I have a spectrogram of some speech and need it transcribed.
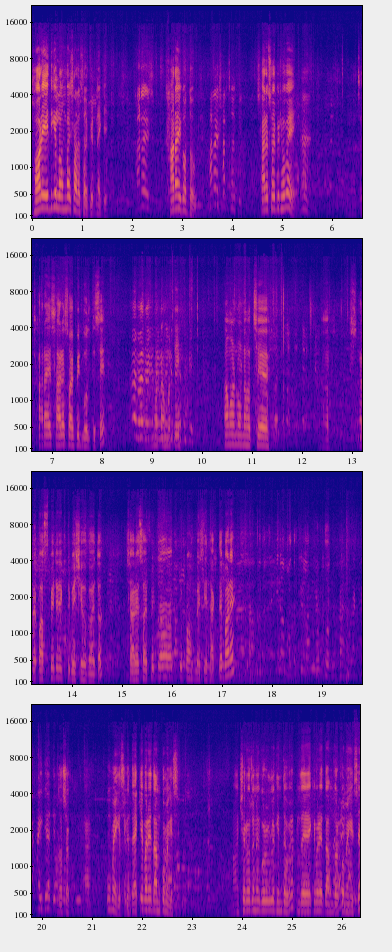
ধরে এইদিকে লম্বায় সাড়ে ছয় ফিট নাকি? খাড়ায় কত? সাড়ে ছয় ফিট হবে? হ্যাঁ। আচ্ছা সাড়ে সাড়ে ছয় ফিট বলতেছে। মোটামুটি আমার মনে হচ্ছে সাড়ে পাঁচ ফিটের একটু বেশি হবে হয়তো। সাড়ে ছয় ফিট একটু কম বেশি থাকতে পারে। দর্শক কমে গেছে কিন্তু একেবারে দাম কমে গেছে। মাংসের ওজনের গরুগুলো কিনতে হবে, কিন্তু একেবারে দাম দর কমে গেছে।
